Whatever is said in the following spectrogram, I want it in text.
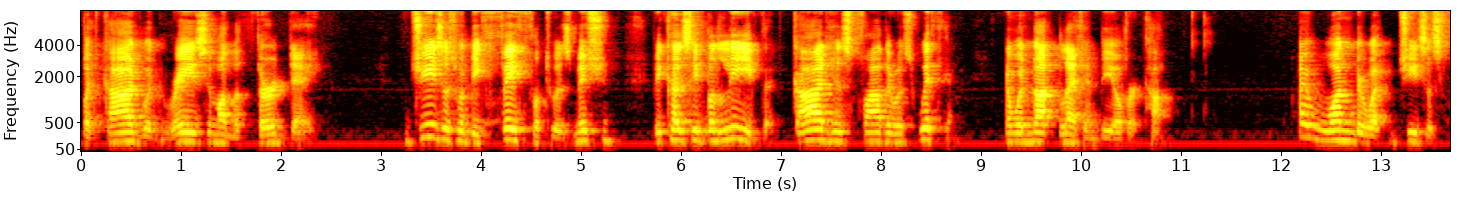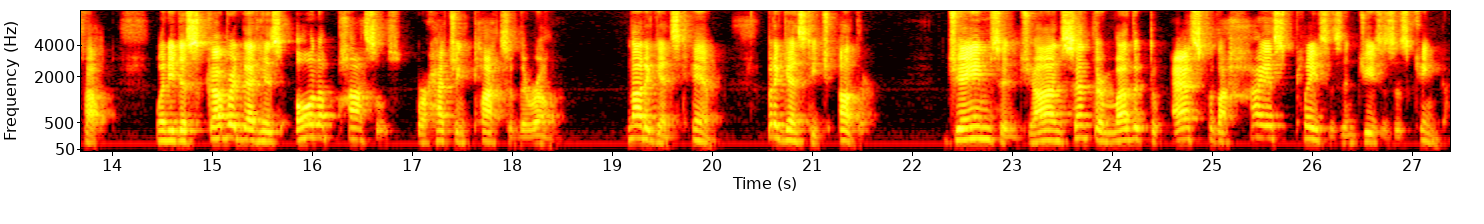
but God would raise him on the third day. Jesus would be faithful to his mission because he believed that God his Father was with him and would not let him be overcome. I wonder what Jesus felt when he discovered that his own apostles were hatching plots of their own, not against him, but against each other. James and John sent their mother to ask for the highest places in Jesus' kingdom.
